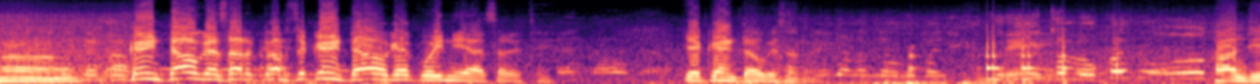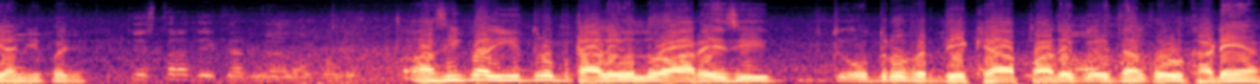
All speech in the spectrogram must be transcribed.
ਹਾਂ। ਘੰਟਾ ਹੋ ਗਿਆ ਸਰ ਕਮ ਸੇ ਘੰਟਾ ਹੋ ਗਿਆ ਕੋਈ ਨਹੀਂ ਆਇਆ ਸਰ ਇੱਥੇ। ਇੱਕ ਘੰਟਾ ਹੋ ਗਿਆ ਸਰ। ਇੱਥੋਂ ਲੋਕਲ ਹਾਂਜੀ ਹਾਂਜੀ ਭਾਜੀ। ਕਿਸ ਤਰ੍ਹਾਂ ਦੇਖਿਆ ਤੁਸੀਂ ਲੋਕਾਂ ਅਸੀਂ ਭਾਜੀ ਇਧਰੋਂ ਬਟਾਲੇ ਵੱਲੋਂ ਆ ਰਹੇ ਸੀ ਤੇ ਉਧਰੋਂ ਫਿਰ ਦੇਖਿਆ ਆਪਾਂ ਤੇ ਇਦਾਂ ਕੋਲ ਖੜੇ ਆ।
